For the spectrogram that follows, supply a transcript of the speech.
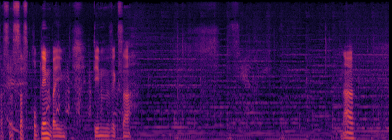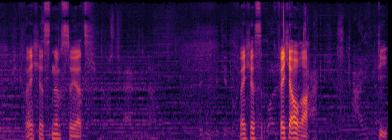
Das ist das Problem bei ihm, dem Wichser. Na, welches nimmst du jetzt? Welches, welche Aura? Die.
